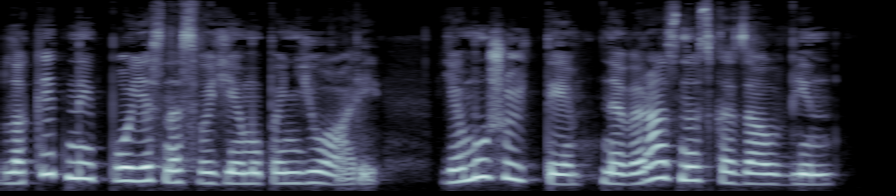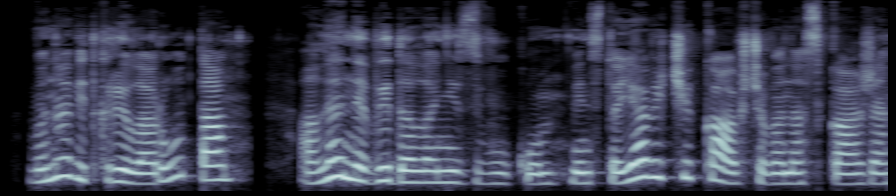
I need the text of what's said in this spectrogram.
блакитний пояс на своєму пеньюарі. Я мушу йти, невиразно сказав він. Вона відкрила рота, але не видала ні звуку. Він стояв і чекав, що вона скаже,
